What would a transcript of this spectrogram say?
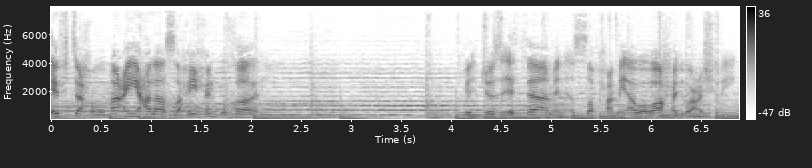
افتحوا معي على صحيح البخاري. في الجزء الثامن الصفحة 121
